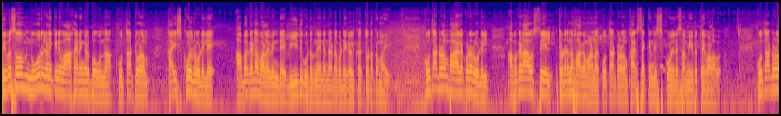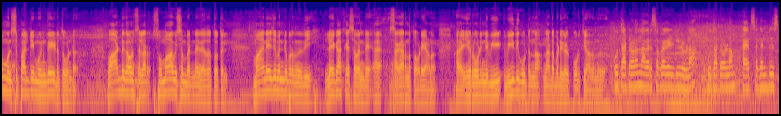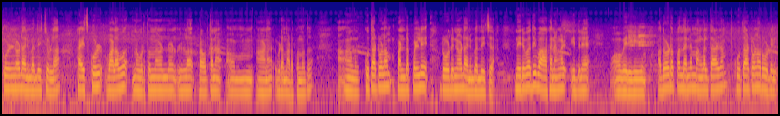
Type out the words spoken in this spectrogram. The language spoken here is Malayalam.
ദിവസവും നൂറുകണക്കിന് വാഹനങ്ങൾ പോകുന്ന കൂത്താട്ടുകുളം ഹൈസ്കൂൾ റോഡിലെ അപകട വളവിന്റെ വീതി കൂട്ടുന്നതിന്റെ നടപടികൾക്ക് തുടക്കമായി. കൂത്താട്ടുളം പാലക്കുട റോഡിൽ അപകടാവസ്ഥയിൽ തുടരുന്ന ഭാഗമാണ് കൂത്താട്ടുളം ഹയർ സെക്കൻഡറി സ്കൂളിന്റെ സമീപത്തെ വളവ്. കൂത്താട്ടുളം മുനിസിപ്പാലിറ്റി മുൻകൈ എടുത്തുകൊണ്ട് വാർഡ് കൗൺസിലർ സുമാ വിശംബരന്റെ നേതൃത്വത്തിൽ മാനേജ്മെന്റ് പ്രതിനിധി ലേഖാ കേശവന്റെ സഹകരണത്തോടെയാണ് ഈ റോഡിന്റെ വീതി കൂട്ടുന്ന നടപടികൾ പൂർത്തിയാകുന്നത്. കൂത്താട്ടോളം നഗരസഭ കീഴിലുള്ള കൂത്താട്ടോളം ഹയർ സെക്കൻഡറി സ്കൂളിനോടനുബന്ധിച്ചുള്ള ഹൈസ്കൂൾ വളവ് നിവർത്തുന്നതിനുള്ള പ്രവർത്തനം ആണ് ഇവിടെ നടക്കുന്നത്. കൂത്താട്ടോളം പണ്ടപ്പള്ളി റോഡിനോടനുബന്ധിച്ച് നിരവധി വാഹനങ്ങൾ ഇതിലെ വരികയും അതോടൊപ്പം തന്നെ മംഗൽത്താഴം കൂത്താട്ടോളം റോഡിൽ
